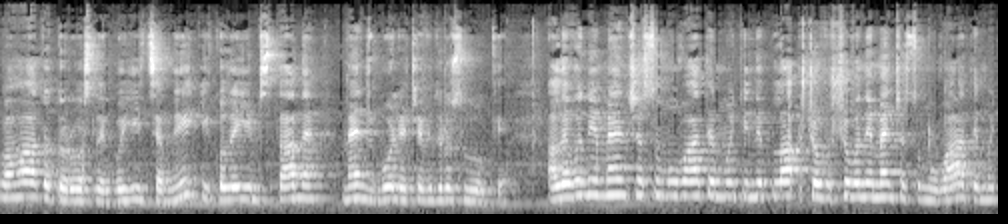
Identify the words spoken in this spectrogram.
Багато дорослих боїться миті, коли їм стане менш боляче від розлуки. Але вони менше сумуватимуть і не пла... що, що вони менше сумуватимуть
